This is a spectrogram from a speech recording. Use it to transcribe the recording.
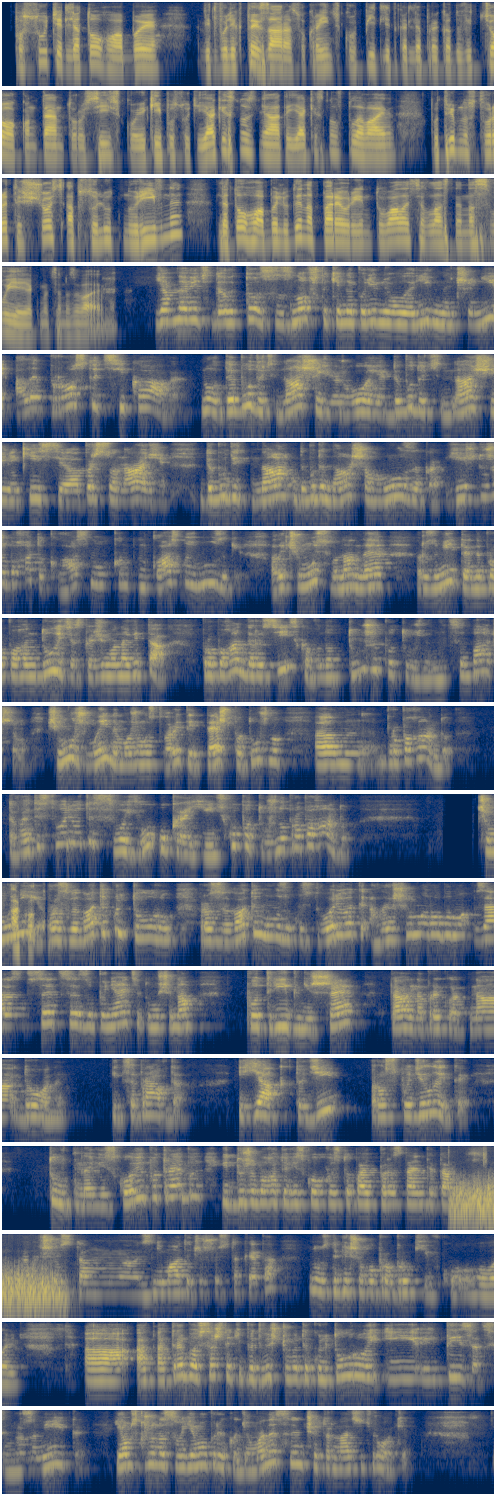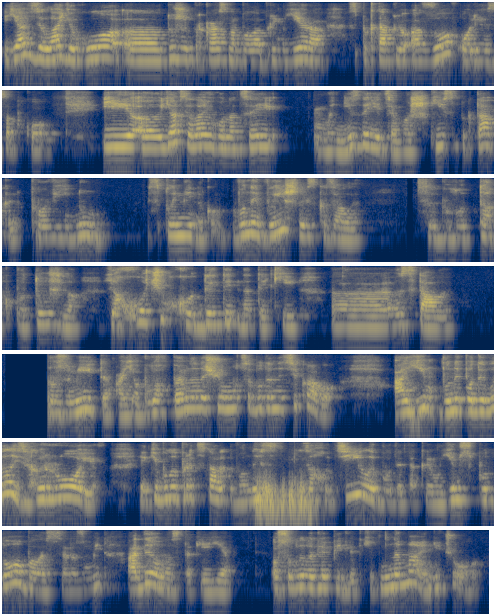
по суті для того, аби відволікти зараз українського підлітка, для прикладу, від цього контенту російського, який по суті якісно знятий, якісно впливає, він, потрібно створити щось абсолютно рівне для того, аби людина переорієнтувалася власне на своє, як ми це називаємо. Я б навіть д- то знов ж таки не порівнювала рівне чи ні, але просто цікаве. Ну, де будуть наші герої, де будуть наші якісь е, персонажі, де будуть на де буде наша музика. Є ж дуже багато класного кон- класної музики, але чомусь вона не розумієте, не пропагандується, скажімо, навіть так. Пропаганда російська, вона дуже потужна. Ми це бачимо. Чому ж ми не можемо створити теж потужну ем, пропаганду? Давайте створювати свою українську потужну пропаганду. Чому А ні? Розвивати культуру, розвивати музику, створювати. Але що ми робимо зараз? Все це зупиняється, тому що нам потрібніше, та, наприклад, на дрони. І це правда. І як тоді розподілити тут на військові потреби, і дуже багато військових виступають, перестаньте там е, щось там е, знімати чи щось таке, та? ну, здебільшого про бруківку говорять. А, а, треба все ж таки підвищувати культуру і йти за цим, розумієте? Я вам скажу на своєму прикладі. У мене син 14 років. Я взяла його, е, дуже прекрасна була прем'єра спектаклю Азов Ольги Сапко. І е, я взяла його на цей, мені здається, важкий спектакль про війну з племінником. Вони вийшли і сказали: це було так потужно, я хочу ходити на такі е, вистави. Розумієте? А я була впевнена, що йому це буде нецікаво. А їм вони подивились героїв, які були представлені. Вони захотіли бути такими, їм сподобалось це, розумієте? А де у нас таке є? Особливо для підлітків. Немає нічого.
